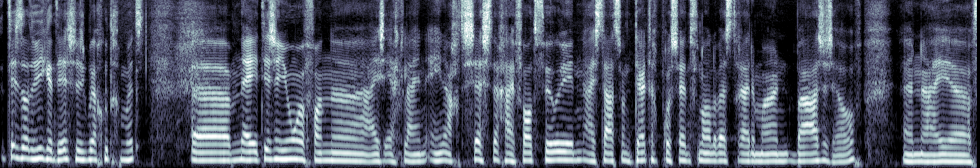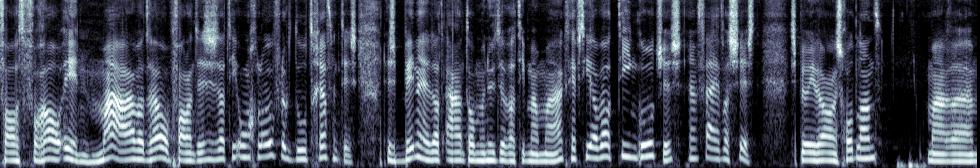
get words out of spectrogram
het is dat het weekend is, dus ik ben goed gemutst. Ehm, nee, het is een jongen van... eh, hij is echt klein, 1,68. Hij valt veel in. Hij staat zo'n 30% van alle wedstrijden maar in basis 11. En hij eh, valt vooral in. Maar wat wel opvallend is, is dat hij ongelooflijk doeltreffend is. Dus binnen dat aantal minuten wat hij maar maakt... heeft hij al wel 10 goaltjes en 5 assists. Speel je wel in Schotland... Maar eh,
